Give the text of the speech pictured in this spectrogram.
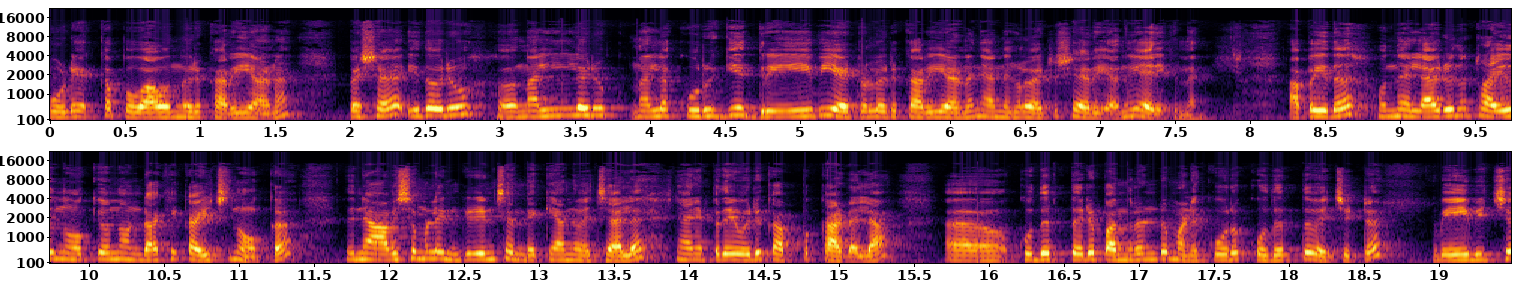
കൂടെയും ഒക്കെ പോകാവുന്ന ഒരു കറിയാണ്. പക്ഷേ ഇതൊരു നല്ലൊരു നല്ല കുറുകിയ ഗ്രേവി ആയിട്ടുള്ള ഒരു കറിയാണ് ഞാൻ നിങ്ങളുമായിട്ട് ഷെയർ ചെയ്യാമെന്ന് വിചാരിക്കുന്നത്. അപ്പോൾ ഇത് ഒന്ന് എല്ലാവരും ഒന്ന് ട്രൈ ചെയ്ത് നോക്കി ഒന്ന് ഉണ്ടാക്കി കഴിച്ച് നോക്ക്. ഇതിന് ആവശ്യമുള്ള ഇൻഗ്രീഡിയൻസ് എന്തൊക്കെയാണെന്ന് വെച്ചാൽ ഞാനിപ്പോൾ ഒരു കപ്പ് കടല കുതിർത്തൊരു പന്ത്രണ്ട് മണിക്കൂർ കുതിർത്ത് വെച്ചിട്ട് വേവിച്ച്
